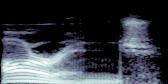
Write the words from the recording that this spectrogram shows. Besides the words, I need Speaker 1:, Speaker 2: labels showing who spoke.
Speaker 1: orange.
